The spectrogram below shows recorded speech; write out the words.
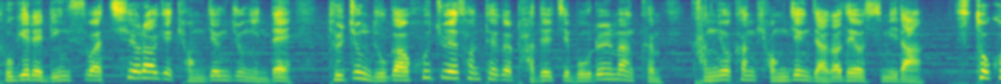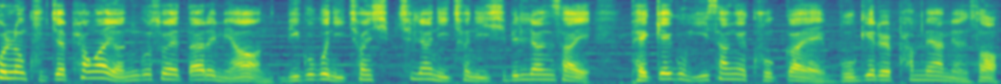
독일의 링스와 치열하게 경쟁 중인데 둘 중 누가 호주의 선택을 받을지 모를 만큼 강력한 경쟁자가 되었습니다. 스톡홀름 국제평화연구소에 따르면 미국은 2017년 2021년 사이 100개국 이상의 국가에 무기를 판매하면서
